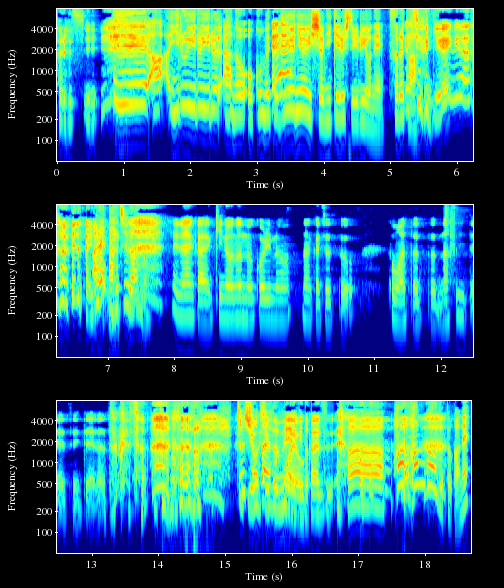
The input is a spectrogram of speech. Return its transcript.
あるし。ええー、あ、いるいるいる。あの、お米と牛乳一緒にいける人いるよね。それか。え 牛乳は食べない。あれ？あ、違うの？えなんか、昨日の残りの、なんかちょっと、トマトとナスみたいなやつみたいなとかさ。ちょっと正体不明やけど。ああ、ハンバーグとかね。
